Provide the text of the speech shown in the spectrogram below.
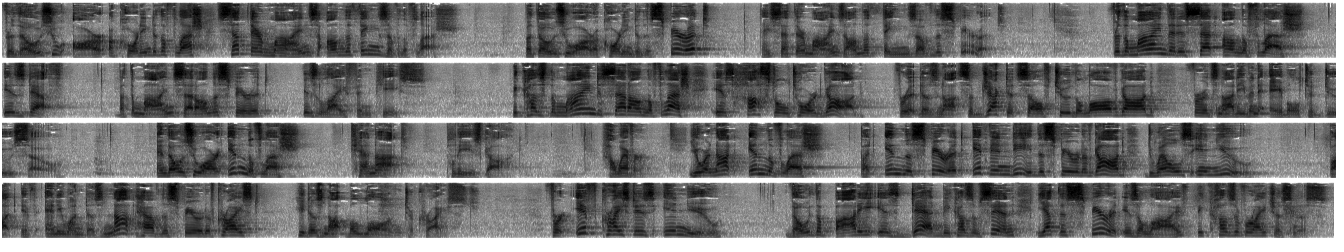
For those who are according to the flesh set their minds on the things of the flesh. But those who are according to the Spirit, they set their minds on the things of the Spirit. For the mind that is set on the flesh is death, but the mind set on the spirit is life and peace. Because the mind set on the flesh is hostile toward God, for it does not subject itself to the law of God, for it's not even able to do so. And those who are in the flesh cannot please God. However, you are not in the flesh but in the Spirit, if indeed the Spirit of God dwells in you. But if anyone does not have the Spirit of Christ, he does not belong to Christ. For if Christ is in you, though the body is dead because of sin, yet the Spirit is alive because of righteousness.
